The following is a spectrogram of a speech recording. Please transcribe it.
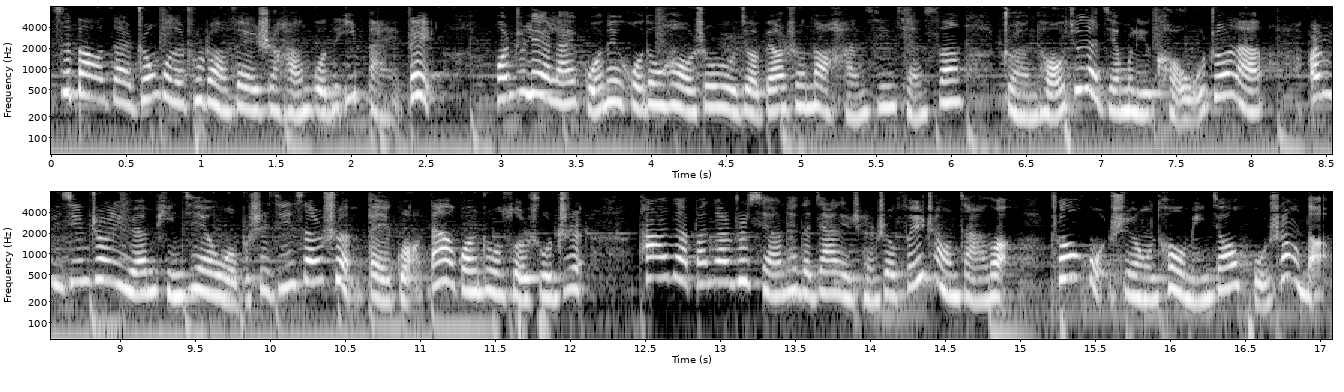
自曝在中国的出场费是韩国的一百倍黄致列来国内活动后，收入就飙升到韩星前三，转头就在节目里口无遮拦。而女星郑丽媛凭借《我不是金三顺》被广大观众所熟知。她在搬家之前，她的家里陈设非常杂乱，窗户是用透明胶糊上的。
